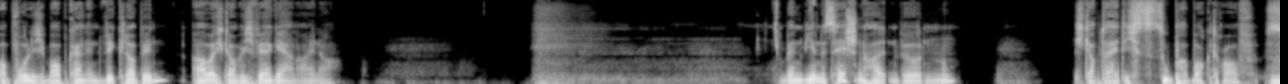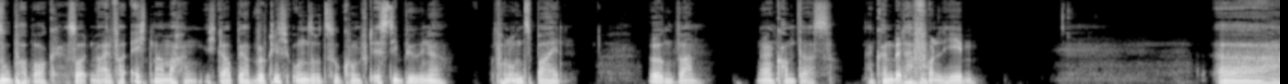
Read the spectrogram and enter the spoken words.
obwohl ich überhaupt kein Entwickler bin, aber ich glaube, ich wäre gern einer. Wenn wir eine Session halten würden, ne? ich glaube, da hätte ich super Bock drauf. Super Bock. Sollten wir einfach echt mal machen. Ich glaube ja wirklich, unsere Zukunft ist die Bühne. Von uns beiden. Irgendwann. dann kommt das. Dann können wir davon leben. Äh,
